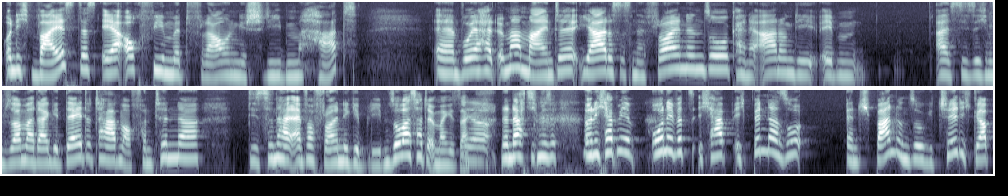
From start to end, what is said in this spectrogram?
Und ich weiß, dass er auch viel mit Frauen geschrieben hat, äh, wo er halt immer meinte, ja, das ist eine Freundin so, keine Ahnung, die eben, als sie sich im Sommer da gedatet haben, auch von Tinder, die sind halt einfach Freunde geblieben. Sowas hat er immer gesagt. Ja. Und dann dachte ich mir so, und ich habe mir, ohne Witz, ich, hab, ich bin da so entspannt und so gechillt. Ich glaube,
